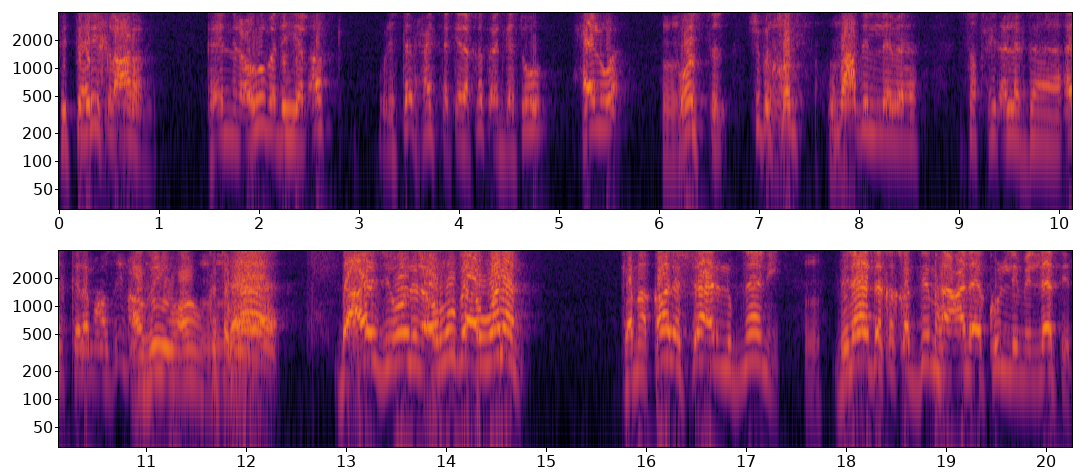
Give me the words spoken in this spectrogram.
في التاريخ العربي. كأن العروبة دي هي الأصل والإسلام حتة كده قطعة جاتوه حلوة مم. في وسط شوف الخبز. وبعض ال- السطحيين قال لك ده قال كلام عظيم. عظيم آه وكتب لا ده عايز يقول العروبة اولا. كما قال الشاعر اللبناني. بلادك قدمها على كل ملة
